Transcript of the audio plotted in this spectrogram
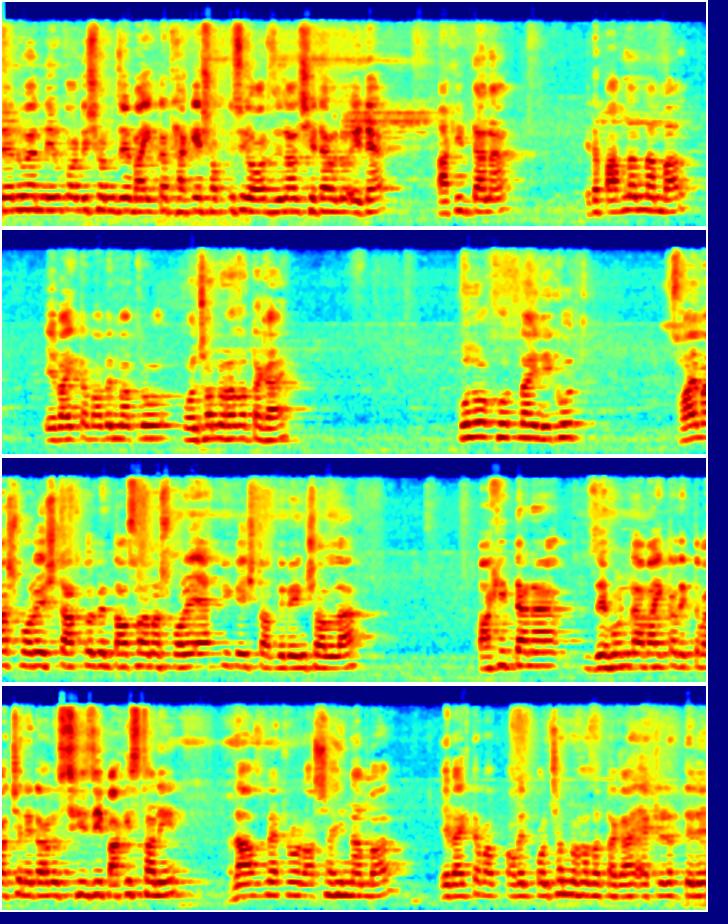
জেনুয়ান নিউ কন্ডিশন যে বাইকটা থাকে সব কিছুই অরিজিনাল সেটা হলো এটা। পাখির ডানা, এটা পাবনার নাম্বার এই বাইকটা পাবেন মাত্র পঞ্চান্ন হাজার টাকায়। কোনো খুঁত নাই, নিখুঁত। ছয় মাস পরে স্টার্ট করবেন, তাও ছয় মাস পরে এক কিকে স্টার্ট দেবে ইনশাল্লাহ পাখির ডানা, যে হোন্ডা বাইকটা দেখতে পাচ্ছেন, এটা হলো সিজি পাকিস্তানি রাজ মেট্রো রাজশাহীর নাম্বার এই বাইকটা পাবেন পঞ্চান্ন হাজার টাকা। এক লিটার তেলে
